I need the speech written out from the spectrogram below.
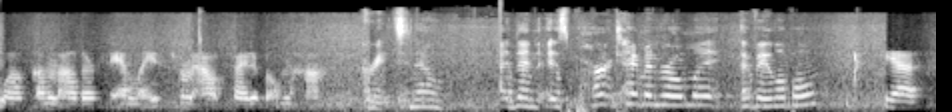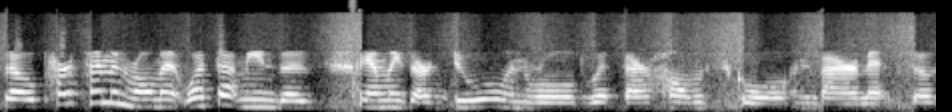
welcome other families from outside of Omaha. Great to know. And then, is part time enrollment available? Yes, so part-time enrollment, what that means is families are dual enrolled with their homeschool environment. So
